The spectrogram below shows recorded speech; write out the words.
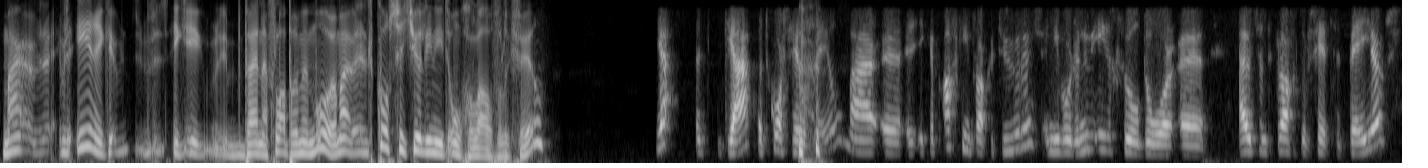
Maar Erik, ik, ik bijna flapperen met moren, maar het kost het jullie niet ongelooflijk veel? Ja, het, ja, het kost heel veel. maar ik heb 18 vacatures en die worden nu ingevuld door uitzendkrachten of ZZP'ers.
